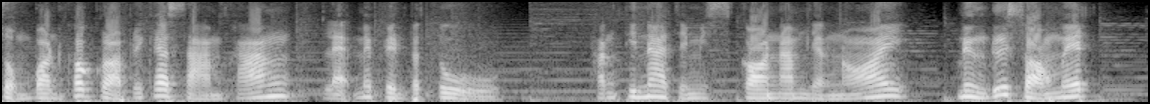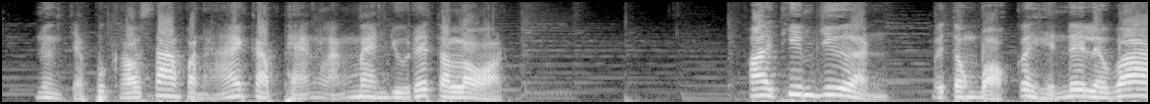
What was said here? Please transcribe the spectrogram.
ส่งบอลเข้ากรอบได้แค่ 3 ครั้ง และไม่เป็นประตู ทั้งที่น่าจะมีสกอร์นำอย่างน้อย 1 หรือ 2 เม็ดเนื่องจากพวกเขาสร้างปัญหาให้กับแผงหลังแมนยูได้ตลอดฝ่ายทีมเยือนไม่ต้องบอกก็เห็นได้เลยว่า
